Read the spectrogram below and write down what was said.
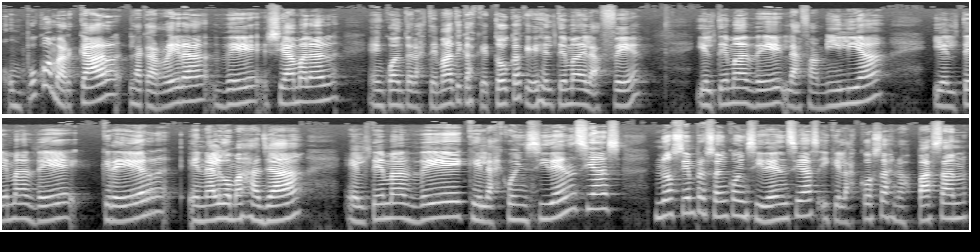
un poco a marcar la carrera de Shyamalan en cuanto a las temáticas que toca, que es el tema de la fe y el tema de la familia y el tema de creer en algo más allá, el tema de que las coincidencias no siempre son coincidencias y que las cosas nos pasan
